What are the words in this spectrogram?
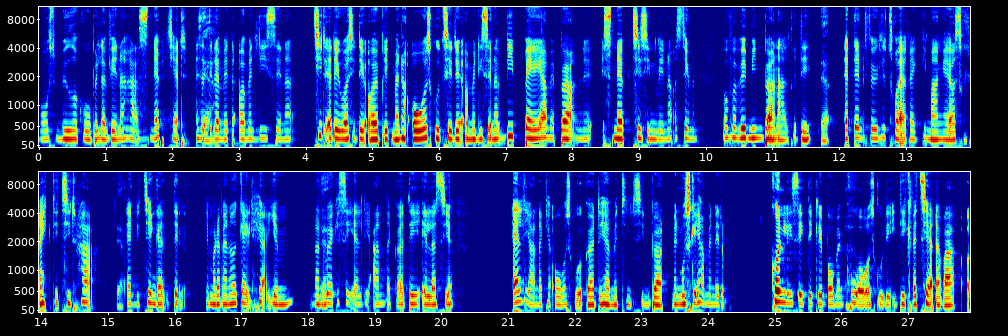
vores mødergruppe eller venner har Snapchat. Altså Ja. det der med, og man lige sender, tit er det jo også i det øjeblik, man har overskud til det, og man lige sender, vi bager med børnene snap til sine venner, og så tænker man, hvorfor vil mine børn aldrig det? Ja. At den følelse, tror jeg rigtig mange af os rigtig tit har. Ja. At vi tænker, den, det må da være noget galt herhjemme, når nu Ja. jeg kan se, at alle de andre gør det, eller siger, alle de andre kan overskue at gøre det her med din, sine børn, men måske har man netop kun lige set det klip, hvor man kunne overskue det i det kvarter, der var,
